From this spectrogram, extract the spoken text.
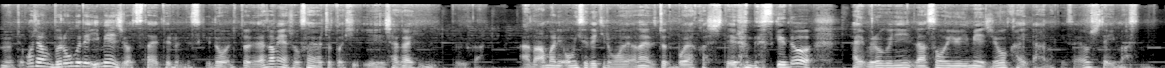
うん、こちらもブログでイメージは伝えてるんですけど、ちょっとね、中身は詳細はちょっと社外費というか、あの、あまりお見せできるものではないので、ちょっとぼやかしているんですけど、はい、ブログにそういうイメージを書いあの掲載をしています、ね。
